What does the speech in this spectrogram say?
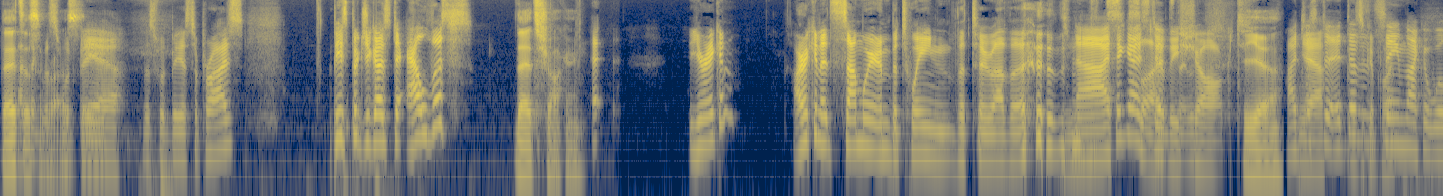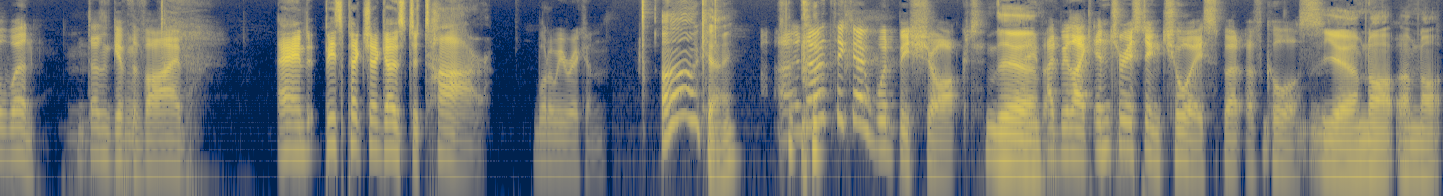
That's I a think this surprise. would be Yeah. this would be a surprise. Best picture goes to Elvis. That's shocking. You reckon? I reckon it's somewhere in between the two other. Nah, I think I'd still be there. shocked. Yeah, I just Yeah, it doesn't seem like it will win. It doesn't give the Mm. vibe. And best picture goes to Tar. What do we reckon? oh, okay. I don't think I would be shocked. Yeah, Either. I'd be like interesting choice, but of course. yeah. I'm not. I'm not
